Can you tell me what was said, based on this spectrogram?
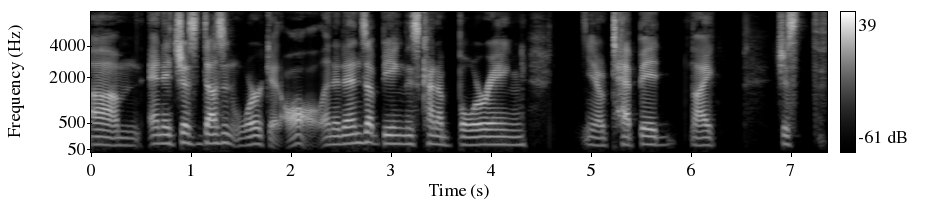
um, and it just doesn't work at all and it ends up being this kind of boring you know tepid like just th-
